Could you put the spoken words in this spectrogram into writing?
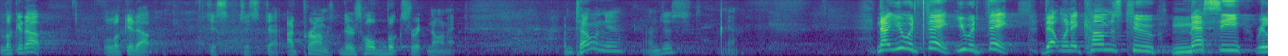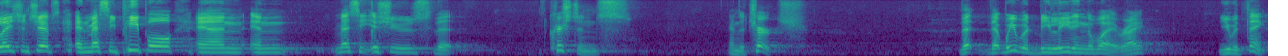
Look it up. Look it up. Just, just, uh, I promise. There's whole books written on it. I'm telling you, I'm just, yeah. Now, you would think, you would think that when it comes to messy relationships and messy people and, and messy issues, that Christians and the church, that, that we would be leading the way, right? You would think.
